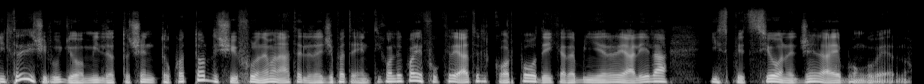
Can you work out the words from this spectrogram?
Il 13 luglio 1814 furono emanate le leggi patenti con le quali fu creato il Corpo dei Carabinieri Reali e la Ispezione Generale Buon Governo.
